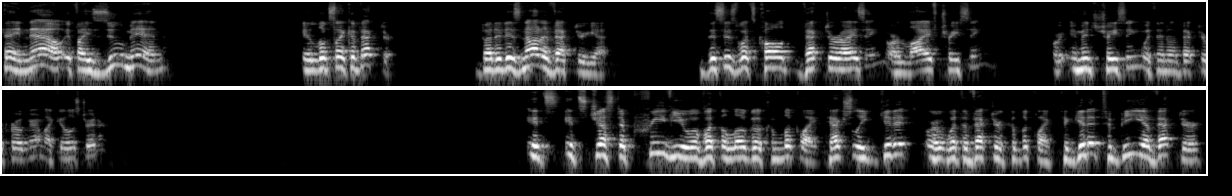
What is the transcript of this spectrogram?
Okay, now if I zoom in, it looks like a vector, but it is not a vector yet. This is what's called vectorizing or live tracing or image tracing within a vector program like Illustrator. It's it's just a preview of what the logo can look like. To actually get it, or what the vector could look like. To get it to be a vector,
